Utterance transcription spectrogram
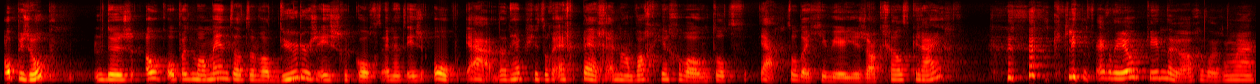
Op is op. Dus ook op het moment dat er wat duurders is gekocht en het is op, ja, dan heb je toch echt pech. En dan wacht je gewoon tot, ja, totdat je weer je zakgeld krijgt. Klinkt echt heel kinderachtig, maar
